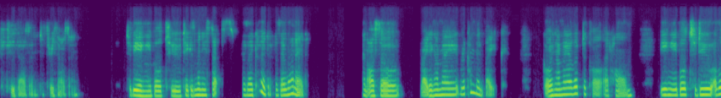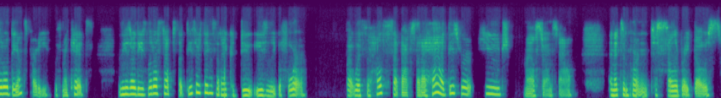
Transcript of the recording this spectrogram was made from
to 2,000, to 3,000, to being able to take as many steps as I could, as I wanted. And also riding on my recumbent bike, going on my elliptical at home, being able to do a little dance party with my kids and these are these little steps that these are things that I could do easily before. But with the health setbacks that I had, these were huge milestones now. And it's important to celebrate those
